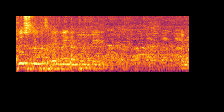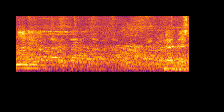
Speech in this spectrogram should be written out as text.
కృష్ణ ప్రియమైనటువంటి ఈరోజు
